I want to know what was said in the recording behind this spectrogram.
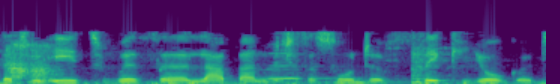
That you eat with uh, laban, which is a sort of thick yogurt.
